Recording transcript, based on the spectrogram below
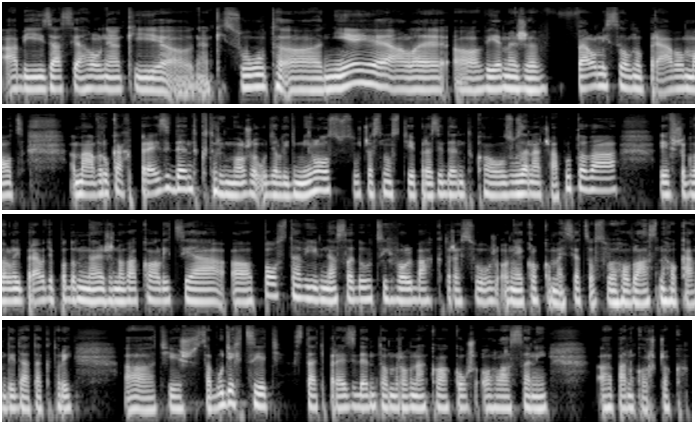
aby zasiahol nejaký, nejaký súd, nie je, ale vieme, že veľmi silnú právomoc. Má v rukách prezident, ktorý môže udeliť milosť. V súčasnosti je prezidentkou Zuzana Čaputová. Je však veľmi pravdepodobné, že nová koalícia postaví v nasledujúcich voľbách, ktoré sú už o niekoľko mesiacov svojho vlastného kandidáta, ktorý tiež sa bude chcieť stať prezidentom, rovnako ako už ohlásený pán Korčok.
